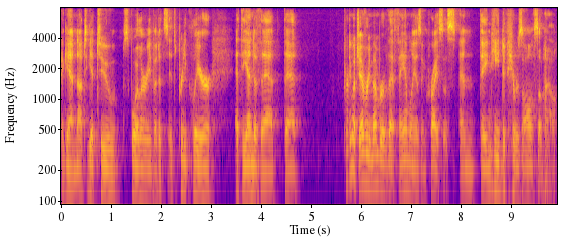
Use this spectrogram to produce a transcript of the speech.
again, not to get too spoilery, but it's it's pretty clear at the end of that that pretty much every member of that family is in crisis and they need to be resolved somehow.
